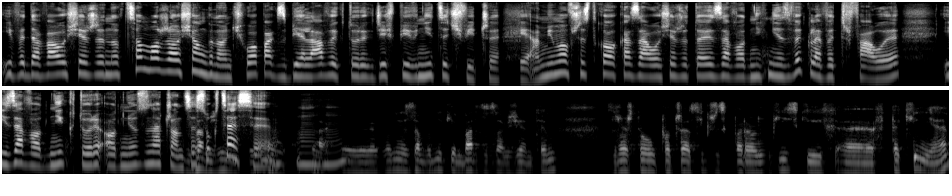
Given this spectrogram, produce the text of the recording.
i wydawało się, że no co może osiągnąć chłopak z Bielawy, który gdzieś w piwnicy ćwiczy. A mimo wszystko okazało się, że to jest zawodnik niezwykle wytrwały i zawodnik, który odniósł znaczące zawzięty, sukcesy. Tak, mhm. tak. On jest zawodnikiem bardzo zawziętym. Zresztą podczas Igrzysk Paralimpijskich e, w Pekinie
